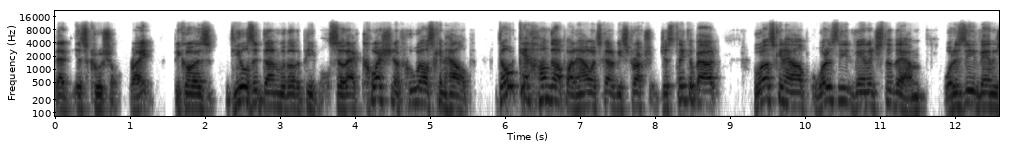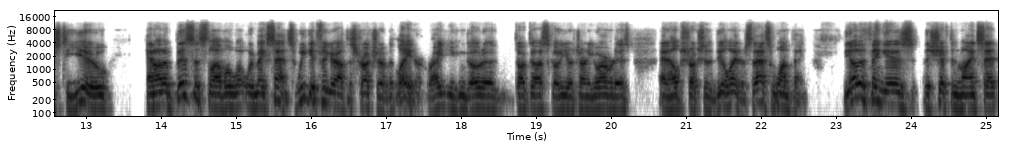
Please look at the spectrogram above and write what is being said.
that is crucial, right? Because deals are done with other people. So that question of who else can help, don't get hung up on how it's got to be structured. Just think about who else can help? What is the advantage to them? What is the advantage to you? And on a business level, what would make sense? We could figure out the structure of it later, right? You can go to talk to us, go to your attorney, whoever it is, and help structure the deal later. So that's one thing. The other thing is the shift in mindset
